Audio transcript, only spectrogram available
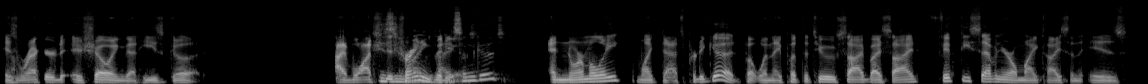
His record is showing that he's good. I've watched Is his he training Mike Tyson videos, good? And normally I'm like, that's pretty good. But when they put the two side by side, 57 year old Mike Tyson is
